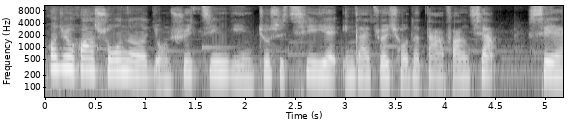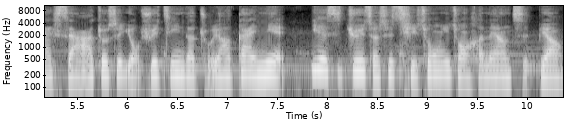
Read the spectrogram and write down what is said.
换句话说呢，永续经营就是企业应该追求的大方向，CSR 就是永续经营的主要概念，ESG 则是其中一种衡量指标。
